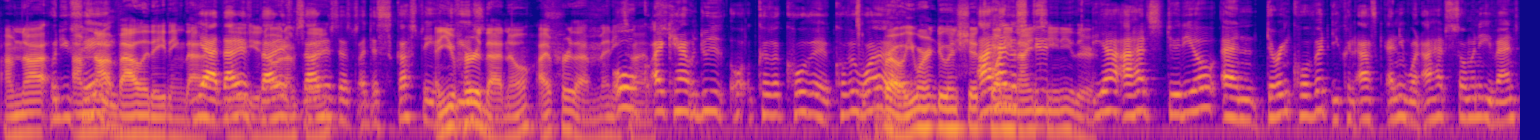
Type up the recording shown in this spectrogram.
I'm not. What are you I'm saying? not validating that. yeah, that is you that is that is just a disgusting. And you've heard that, no? I've heard that many Oh, times. I can't do this oh, because of COVID. COVID what? Bro, you weren't doing shit I had a 2019 stu- either. Yeah, I had studio, and during COVID, you can ask anyone. I had so many events.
